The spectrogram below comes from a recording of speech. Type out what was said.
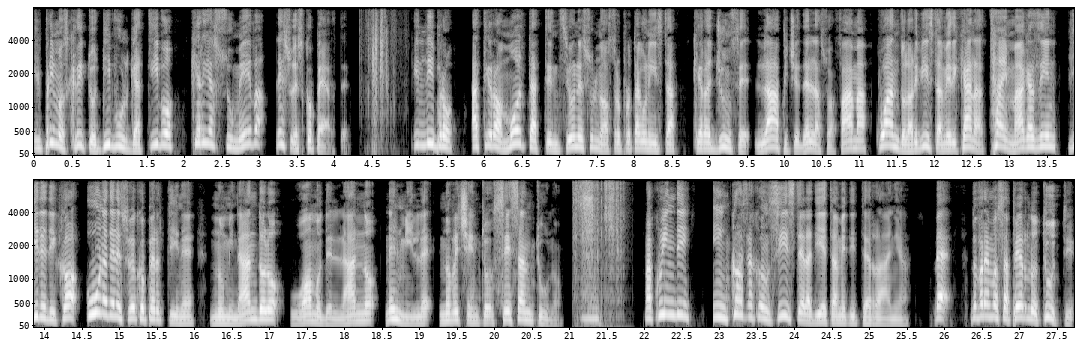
il primo scritto divulgativo che riassumeva le sue scoperte. Il libro attirò molta attenzione sul nostro protagonista, che raggiunse l'apice della sua fama quando la rivista americana Time Magazine gli dedicò una delle sue copertine, nominandolo Uomo dell'anno nel 1961. Ma quindi in cosa consiste la dieta mediterranea? Beh, dovremmo saperlo tutti,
